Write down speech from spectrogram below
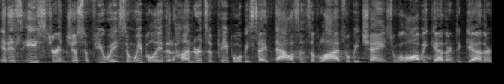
It is Easter in just a few weeks, and we believe that hundreds of people will be saved, thousands of lives will be changed, and we'll all be gathering together.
